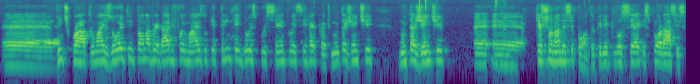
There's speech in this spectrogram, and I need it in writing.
é, 24 mais 8, então, na verdade, foi mais do que 32% esse recut. Muita gente, muita gente é, é, questionando esse ponto. Eu queria que você explorasse isso.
